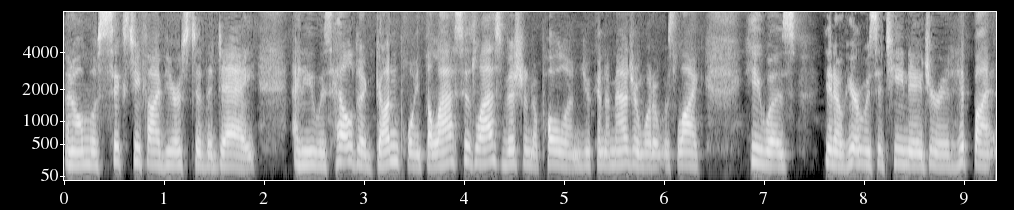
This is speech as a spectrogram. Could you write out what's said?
in almost 65 years to the day. And he was held at gunpoint. The last his last vision of Poland, you can imagine what it was like. He was you know, here was a teenager had hit by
